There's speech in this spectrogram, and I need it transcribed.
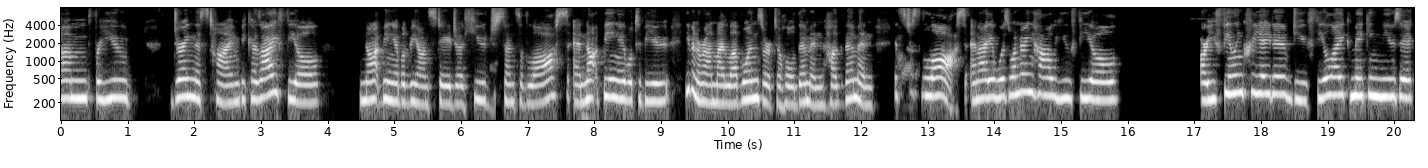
um, for you during this time because I feel not being able to be on stage a huge sense of loss and not being able to be even around my loved ones or to hold them and hug them. And it's just loss. And i was wondering how you feel. Are you feeling creative? Do you feel like making music?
